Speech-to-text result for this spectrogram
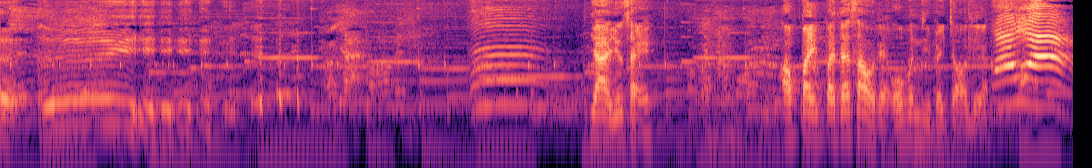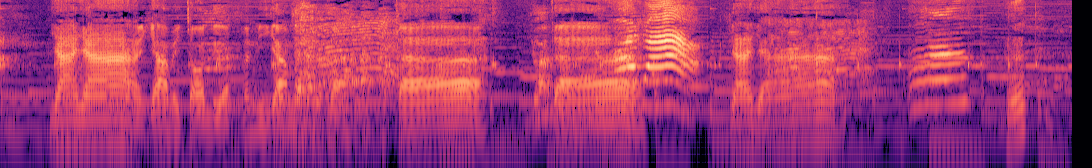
อเอ้ยเขาอยากเขาว่าเป็นอืมย่าอายุใส่เขาไปหาหมอดิเอาไปไปแต่เศร้าเนี่ยโอ้มันสิไปจอเลือดยายาย่าย่าย่าไปจอเลือด วันนี้ย่ามาตรวจแล้วจ้า ยอดจ้ายาย่าย่าอืมเฮ้เฮ้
